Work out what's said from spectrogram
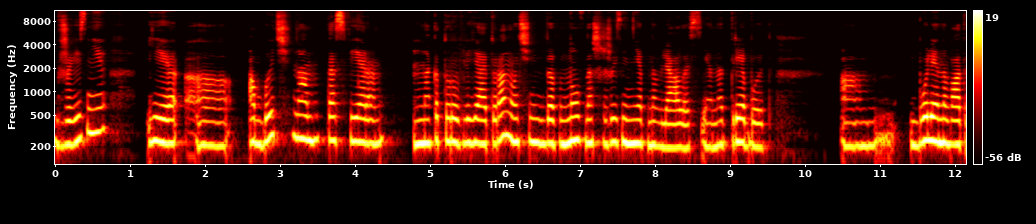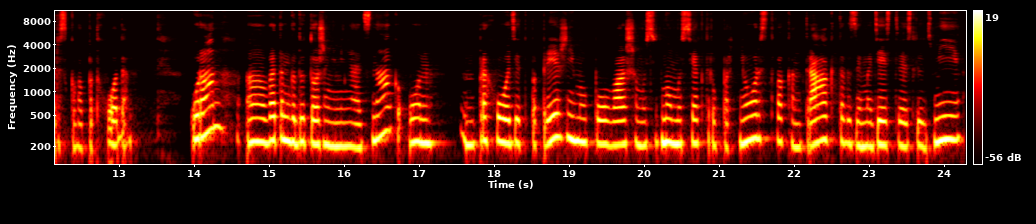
в жизни. И а, обычно та сфера, на которую влияет уран, очень давно в нашей жизни не обновлялась, и она требует более новаторского подхода. Уран а, в этом году тоже не меняет знак, он проходит по-прежнему по вашему седьмому сектору партнерства, контрактов, взаимодействия с людьми,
